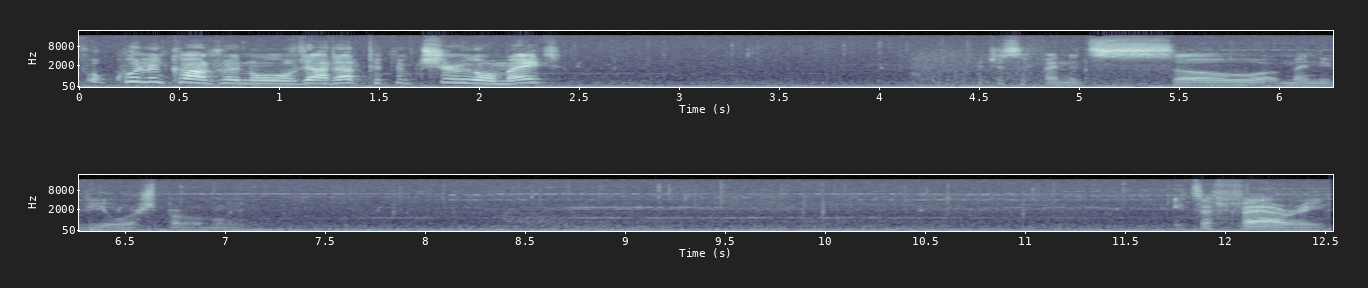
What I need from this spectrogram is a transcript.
For Queen and Country and all of that, that pip pip cheerio, mate. I just offended so many viewers, probably. It's a fairy.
